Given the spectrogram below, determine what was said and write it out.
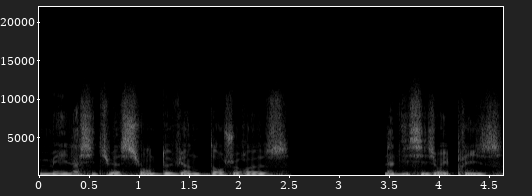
mais la situation devient dangereuse. La décision est prise.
